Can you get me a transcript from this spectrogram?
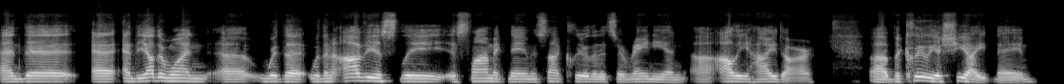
and the uh, and the other one uh, with a with an obviously Islamic name. It's not clear that it's Iranian. Uh, Ali Haidar, uh, but clearly a Shiite name,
